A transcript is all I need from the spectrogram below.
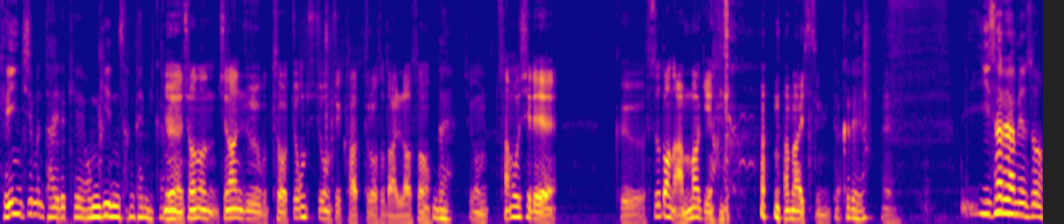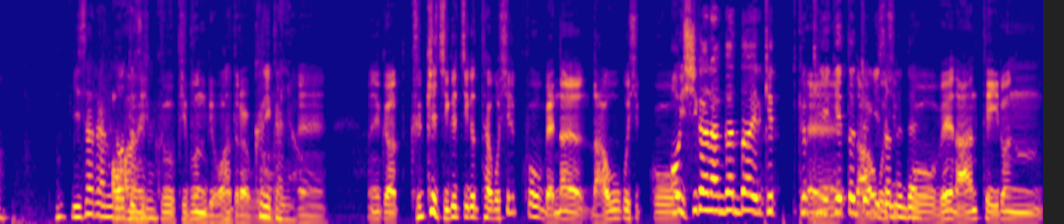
개인 짐은 다 이렇게 옮긴 상태입니까? 네, 저는 지난주부터 조금씩 조금씩 다 들어서 날라서 네. 지금 사무실에 그 쓰던 안마기 하나 남아 있습니다. 그래요? 네. 이사를 하면서 이사를 하면 어, 어떠세요? 그 기분 묘하더라고요. 그러니까요. 네. 그러니까 그렇게 지긋지긋하고 싫고 맨날 나오고 싶고 어 시간 안 간다 이렇게 그렇게 네, 얘기했던 적이 있었는데 왜 나한테 이런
